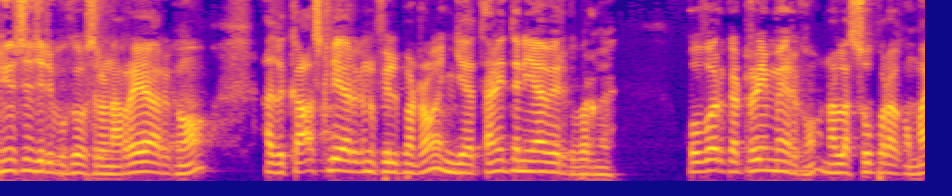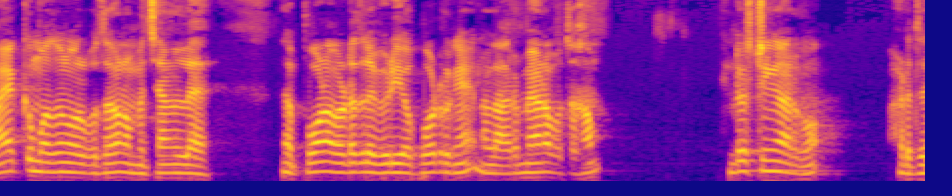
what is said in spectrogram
நியூ செஞ்சுரி புக் ஹவுஸில் நிறையா இருக்கும். அது காஸ்ட்லியாக இருக்குன்னு ஃபீல் பண்ணுறோம் இங்கே தனித்தனியாகவே இருக்குது பாருங்கள் ஒவ்வொரு கட்டுரையுமே இருக்கும். நல்லா சூப்பராக இருக்கும். மயக்கு மதுன்னு ஒரு புத்தகம் நம்ம சேனலில் போன வருடத்தில் வீடியோ போட்டிருக்கேன். நல்ல அருமையான புத்தகம். இன்ட்ரெஸ்டிங்காக இருக்கும். அடுத்து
